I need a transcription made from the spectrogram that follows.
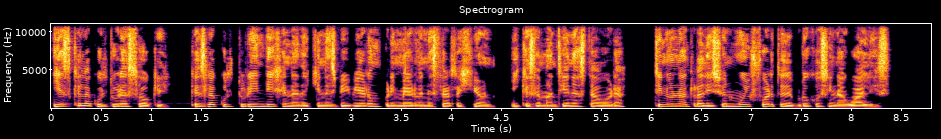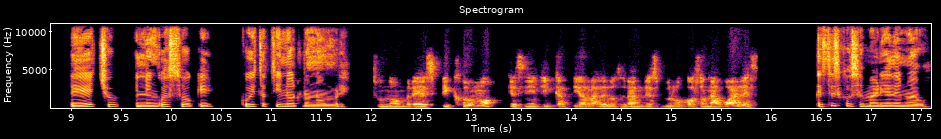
Y es que la cultura soque, que es la cultura indígena de quienes vivieron primero en esta región y que se mantiene hasta ahora, tiene una tradición muy fuerte de brujos y nahuales. De hecho, en lengua soque, Coita tiene otro nombre. Su nombre es Picumo, que significa tierra de los grandes brujos o nahuales. Este es José María de nuevo.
